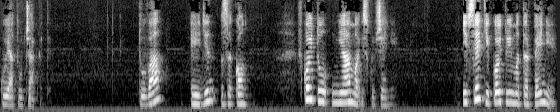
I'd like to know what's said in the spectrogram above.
която очаквате. Това е един закон, в който няма изключение. И всеки, който има търпение,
